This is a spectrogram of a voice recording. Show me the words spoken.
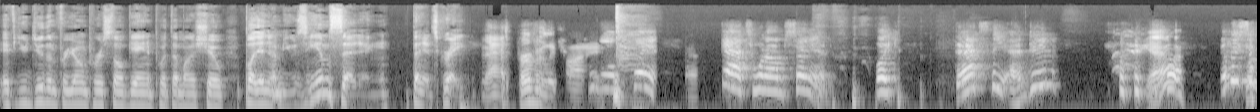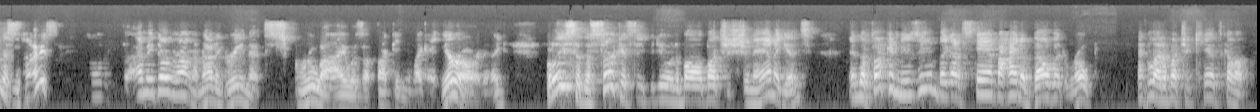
if you do them for your own personal gain and put them on a show, but in a museum setting, then it's great. That's perfectly fine. That's what I'm saying. That's what I'm saying. Like, that's the ending? Yeah. At least in the circus. I mean, don't get me wrong. I'm not agreeing that Screw Eye was a fucking like a hero or anything. But at least in the circus, they'd be doing a ball- bunch of shenanigans. In the fucking museum, they got to stand behind a velvet rope and let a bunch of kids come up.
